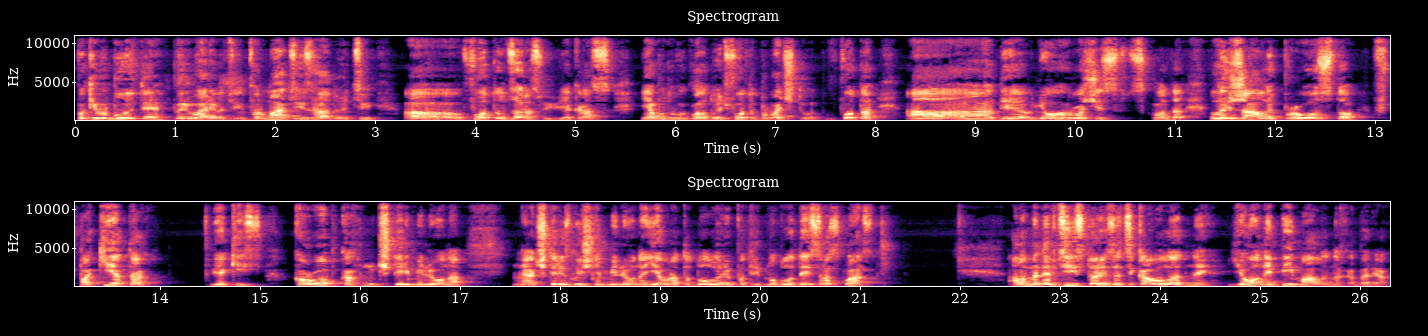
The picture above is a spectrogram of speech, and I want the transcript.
Поки ви будете переварювати цю інформацію згадувати а, фото, от зараз якраз я буду викладувати фото, побачите от фото, а, де в нього гроші склада... лежали просто в пакетах, в якихось коробках, ну 4 мільйона, 4 з лишнім мільйона євро та доларів потрібно було десь розкласти. Але мене в цій історії зацікавило одне: його не піймали на хабарях,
